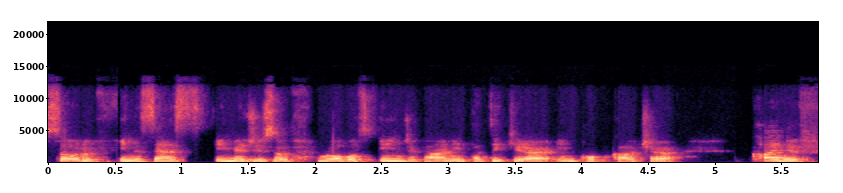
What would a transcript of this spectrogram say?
sort of, in a sense, images of robots in Japan, in particular, in pop culture, kind of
